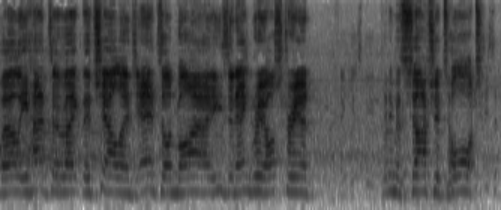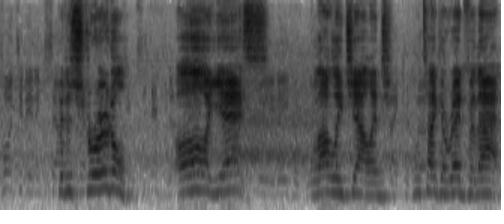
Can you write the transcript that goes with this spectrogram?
Well, he had to make the challenge. Anton Meyer, he's an angry Austrian. Get him a such a taunt. Disappointed in Bit of strudel. Oh, yes. Lovely challenge. We'll take a red for that.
